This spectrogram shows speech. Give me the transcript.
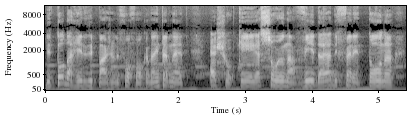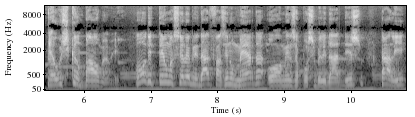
de toda a rede de páginas de fofoca da internet. É choque, é sou eu na vida, é a diferentona, é o escambau, meu amigo. Onde tem uma celebridade fazendo merda, ou ao menos a possibilidade disso, tá ali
